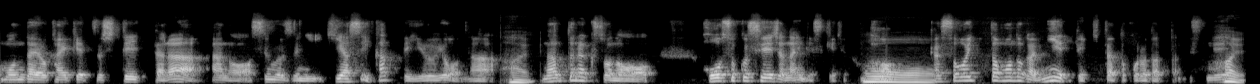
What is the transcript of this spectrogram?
問題を解決していったら、あの、スムーズにいきやすいかっていうような、はい。なんとなくその、法則性じゃないんですけれども。そういったものが見えてきたところだったんですね。はい。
